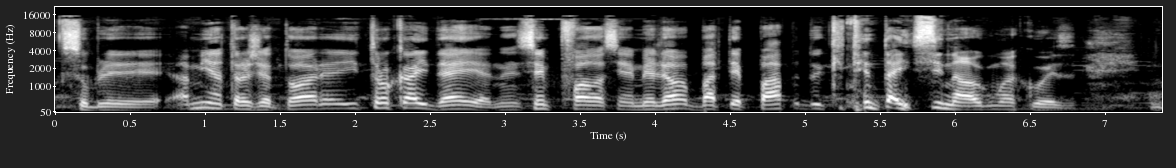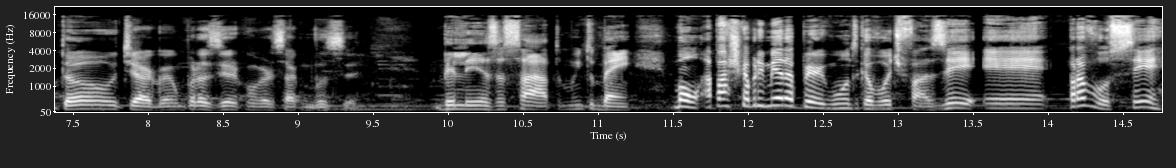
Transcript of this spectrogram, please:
sobre a minha trajetória e trocar ideia, né? Sempre falo assim, é melhor bater papo do que tentar ensinar alguma coisa. Então, Tiago, é um prazer conversar com você. Beleza, Sato, muito bem. Bom, acho que a primeira pergunta que eu vou te fazer é para você,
